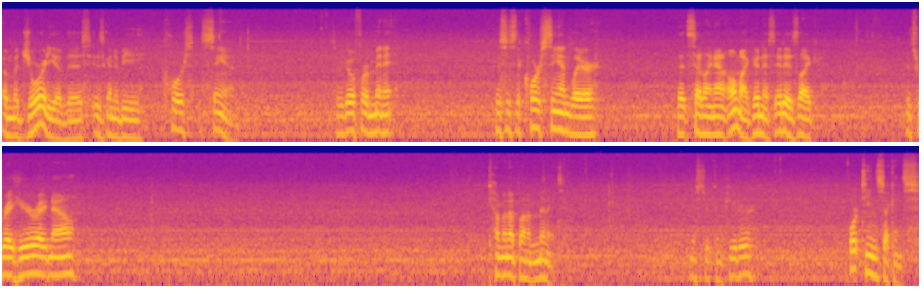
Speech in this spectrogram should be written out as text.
a majority of this is going to be coarse sand. We go for a minute. This is the coarse sand layer that's settling out. Oh my goodness, it is like, it's right here right now. Coming up on a minute. Mr. Computer. 14 seconds.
